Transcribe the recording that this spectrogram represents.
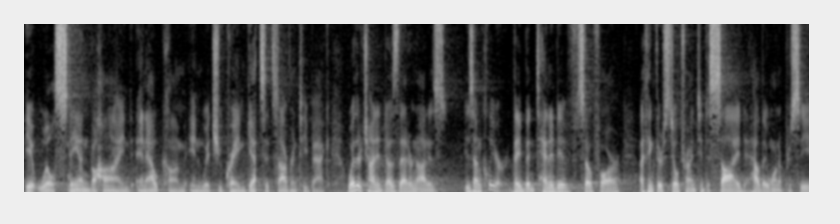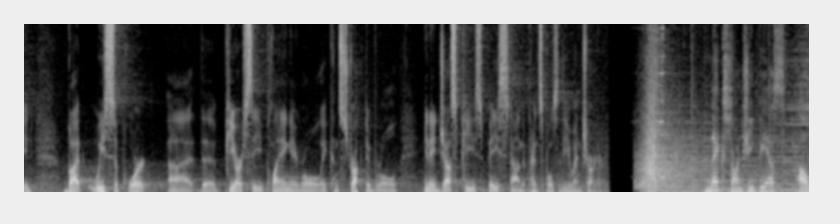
it will stand behind an outcome in which Ukraine gets its sovereignty back. Whether China does that or not is, is unclear. They've been tentative so far. I think they're still trying to decide how they want to proceed. But we support uh, the PRC playing a role, a constructive role, in a just peace based on the principles of the UN Charter. Next on GPS, I'll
